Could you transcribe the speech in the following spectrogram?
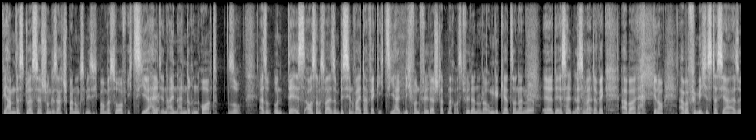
wir haben das, du hast ja schon gesagt, spannungsmäßig bauen wir es so auf, ich ziehe halt ja. in einen anderen Ort. So. Also, und der ist ausnahmsweise ein bisschen weiter weg. Ich ziehe halt nicht von Filderstadt nach Ostfildern oder umgekehrt, sondern ja. äh, der ist halt ein bisschen weiter weg. Aber äh, genau, aber für mich ist das ja, also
